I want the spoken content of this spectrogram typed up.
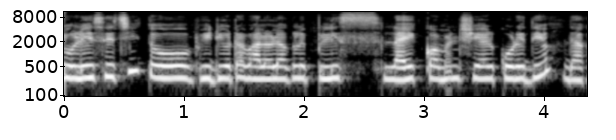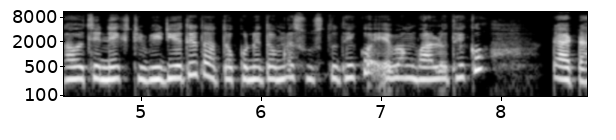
চলে এসেছি। তো ভিডিওটা ভালো লাগলে প্লিজ লাইক কমেন্ট শেয়ার করে দিও। দেখা হচ্ছে নেক্সট ভিডিওতে ততক্ষণে তোমরা সুস্থ থেকো এবং ভালো থেকো। টাটা।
